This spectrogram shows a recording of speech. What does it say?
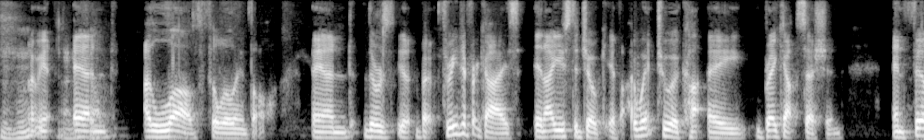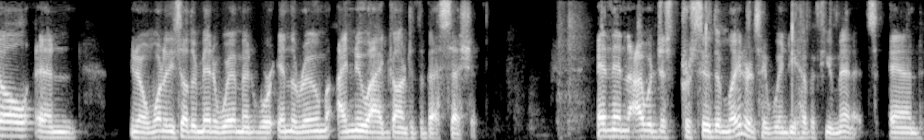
Mm-hmm. I mean, I and I love Phil Lilienthal. And there was about three different guys, and I used to joke if I went to a, a breakout session, and Phil and you know one of these other men and women were in the room, I knew I had gone to the best session. And then I would just pursue them later and say, "When do you have a few minutes?" And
